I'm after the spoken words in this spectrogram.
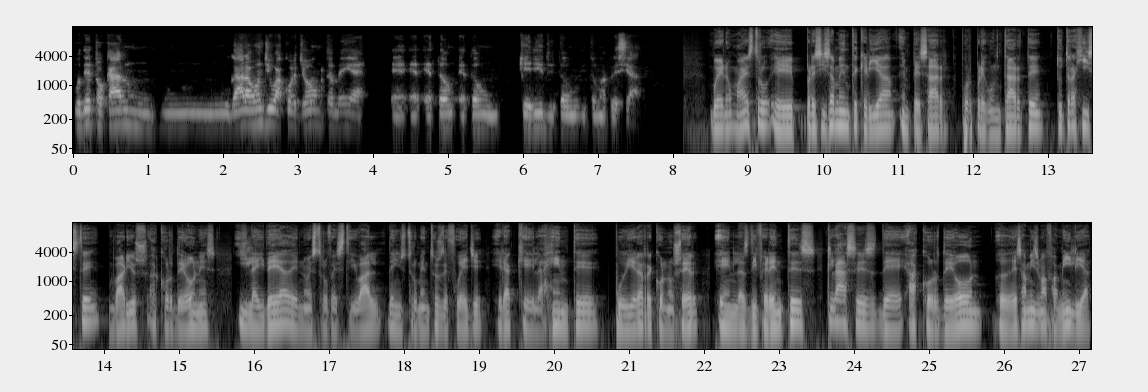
poder tocar num, num lugar onde o acordeão também é, é, é, tão, é tão querido e tão, e tão apreciado. Bueno, maestro, eh, precisamente quería empezar por preguntarte, tú trajiste varios acordeones y la idea de nuestro festival de instrumentos de fuelle era que la gente pudiera reconocer en las diferentes clases de acordeón de esa misma familia,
